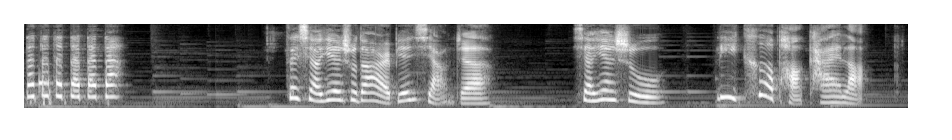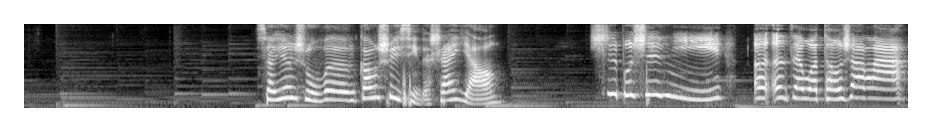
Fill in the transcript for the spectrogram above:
哒哒哒哒哒哒，在小鼹鼠的耳边响着。小鼹鼠立刻跑开了。小鼹鼠问刚睡醒的山羊：“是不是你嗯嗯在我头上啦？”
